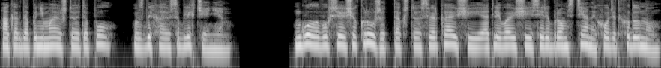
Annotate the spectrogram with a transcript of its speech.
а когда понимаю, что это пол, вздыхаю с облегчением. Голову все еще кружит, так что сверкающие и отливающие серебром стены ходят ходуном.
